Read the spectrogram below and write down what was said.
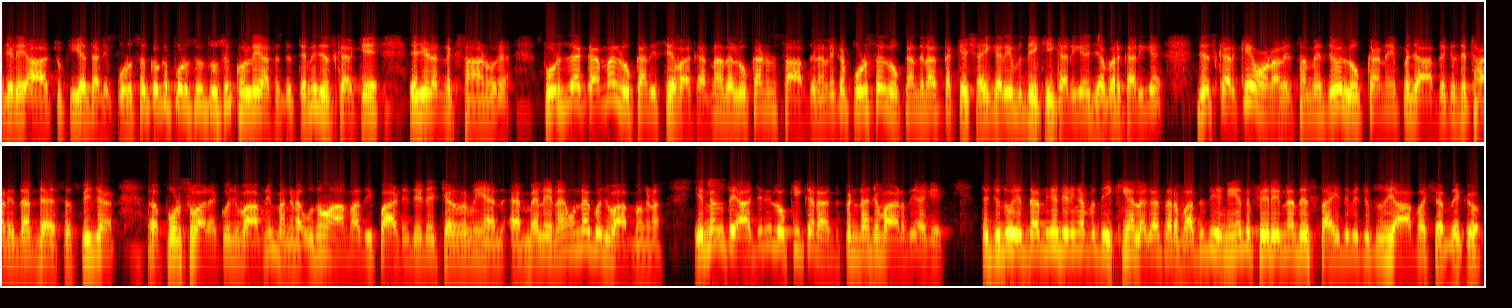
ਜਿਹੜੇ ਆ ਚੁੱਕੀ ਹੈ ਤੁਹਾਡੀ ਪੁਲਿਸ ਕਿਉਂਕਿ ਪੁਲਿਸ ਨੂੰ ਤੁਸੀਂ ਖੁੱਲੇ ਹੱਥ ਦਿੱਤੇ ਨੇ ਜਿਸ ਕਰਕੇ ਇਹ ਜਿਹੜਾ ਨੁਕਸਾਨ ਹੋ ਰਿਹਾ। ਪੁਲਿਸ ਦਾ ਕੰਮ ਹੈ ਲੋਕਾਂ ਦੀ ਸੇਵਾ ਕਰਨਾ ਹੁੰਦਾ ਲੋਕਾਂ ਨੂੰ ਇਨਸਾਫ ਦੇਣਾ ਲੇਕਿਨ ਪੁਲਿਸ ਲੋਕਾਂ ਦੇ ਨਾਲ ਧੱਕੇਸ਼ਾਹੀ ਕਰੀ ਵਧੀਕੀ ਕਰੀ ਹੈ ਜ਼ਬਰ ਕਰੀ ਹੈ ਜਿਸ ਕਰਕੇ ਆਉਣ ਵਾਲੇ ਸਮੇਂ 'ਚ ਲੋਕਾਂ ਨੇ ਪੰਜਾਬ ਦੇ ਕਿਸੇ ਥਾਣੇਦਾਰ ਜਾਂ ਐਸਐਸਪੀ ਜਾਂ ਪੁਲਿਸ ਵਾਲੇ ਕੋਈ ਜਵਾਬ ਨਹੀਂ ਮੰਗਣਾ। ਉਦੋਂ ਆਮ ਆਦਮੀ ਪਾਰਟੀ ਦੇ ਜਿਹੜੇ ਚੜਰਵੇਂ ਐਮਐਲਏ ਨੇ ਉਹਨਾਂ ਕੋਲ ਜਵਾਬ ਮੰਗਣਾ। ਇਹਨਾਂ ਨੂੰ ਤੇ ਅੱਜ ਨਹੀਂ ਲੋਕੀ ਘਰਾਂ 'ਚ ਪਿੰਡਾਂ 'ਚ ਵਾੜਦੇ ਹੈਗੇ। ਤੇ ਜਦੋਂ ਇਦਾਂ ਦੀਆਂ ਜਿਹੜੀਆਂ ਵਧੀਕੀਆਂ ਲਗਾਤਾਰ ਵੱਧਦੀਆਂ ਗਈਆਂ ਤੇ ਫਿਰ ਇਹਨਾਂ ਦੇ 27 ਦੇ ਵਿੱਚ ਤੁਸੀਂ ਆਪ ਹਸ਼ਰ ਦੇਖਿਓ।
